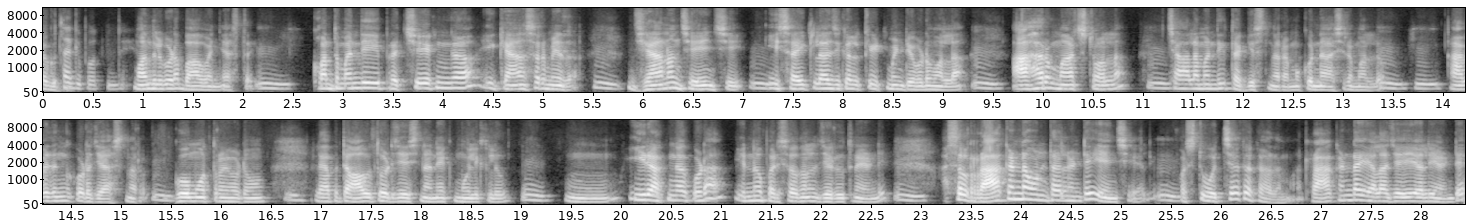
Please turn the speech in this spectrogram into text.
తగ్గుతుంది. తగ్గిపోతుంది. మందులు కూడా బాగా పనిచేస్తాయి కొంతమంది ప్రత్యేకంగా ఈ క్యాన్సర్ మీద ధ్యానం చేయించి. ఈ సైకలాజికల్ ట్రీట్మెంట్ ఇవ్వడం వల్ల ఆహారం మార్చడం వల్ల చాలా మందికి తగ్గిస్తున్నారు అమ్మ కొన్ని ఆశ్రమాల్లో. ఆ విధంగా కూడా చేస్తున్నారు. గోమూత్రం ఇవ్వడం లేకపోతే ఆవుతోటి చేసిన అనేక మూలికలు. ఈ రకంగా కూడా ఎన్నో పరిశోధనలు జరుగుతున్నాయండి. అసలు రాకుండా ఉండాలంటే ఏం చేయాలి? ఫస్ట్ వచ్చాక కాదమ్మా. రాకుండా ఎలా చేయాలి అంటే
